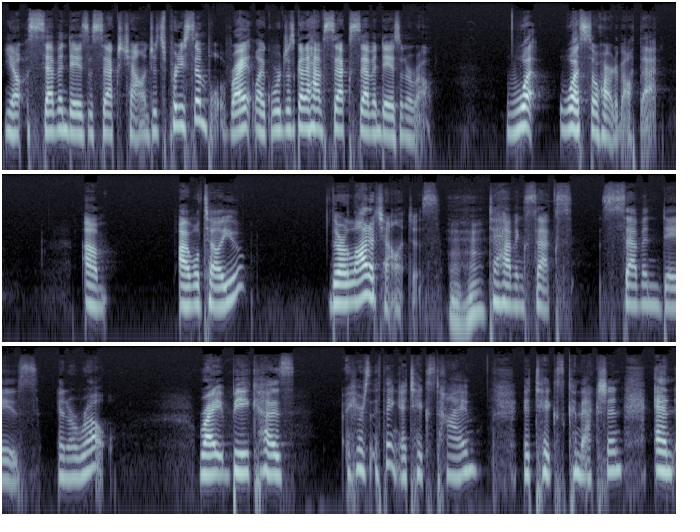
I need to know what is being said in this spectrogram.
you know, seven days of sex challenge, it's pretty simple, right? Like we're just going to have sex seven days in a row. What, what's so hard about that? Um, I will tell you, there are a lot of challenges to having sex seven days in a row, right? Because here's the thing it takes time, it takes connection, and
